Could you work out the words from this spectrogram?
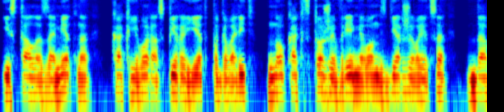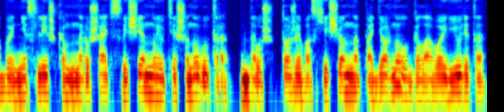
и стало заметно, как его распира ед поговорить, но как в то же время он сдерживается, дабы не слишком нарушать священную тишину утра. Да уж, тоже восхищенно подернул головой Юрита,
